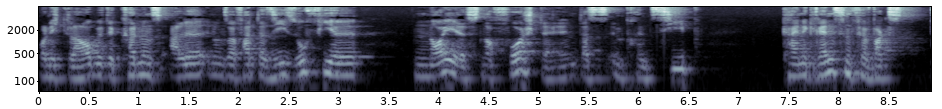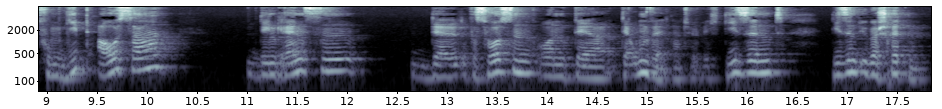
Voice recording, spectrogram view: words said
Und ich glaube, wir können uns alle in unserer Fantasie so viel Neues noch vorstellen, dass es im Prinzip keine Grenzen für Wachstum gibt, außer den Grenzen der Ressourcen und der, der Umwelt natürlich. Die sind, die sind überschritten.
